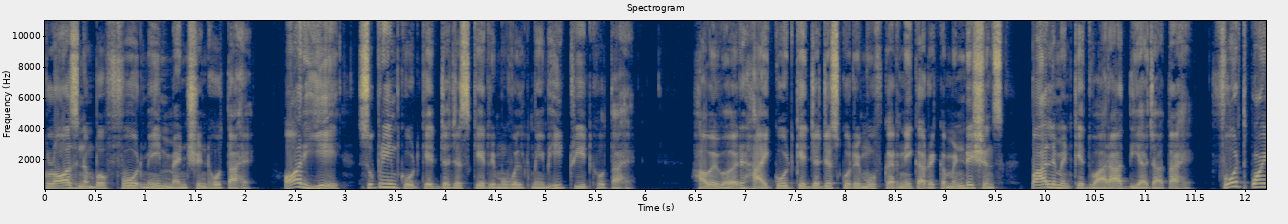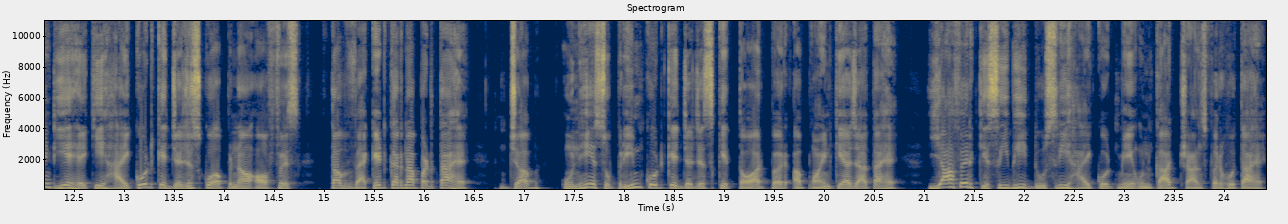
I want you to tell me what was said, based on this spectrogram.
क्लॉज नंबर फोर में मेंशनड होता है और ये सुप्रीम कोर्ट के जजेस के रिमूवल में भी ट्रीट होता है। हाउएवर हाईकोर्ट के जजेस को रिमूव करने का रिकमेंडेशन पार्लियामेंट के द्वारा दिया जाता है। फोर्थ पॉइंट यह है कि हाईकोर्ट के जजेस को अपना ऑफ़िस तब वैकेट करना पड़ता है जब उन्हें सुप्रीम कोर्ट के जजेस के तौर पर अपॉइंट किया जाता है, या फिर किसी भी दूसरी हाईकोर्ट में उनका ट्रांसफ़र होता है।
